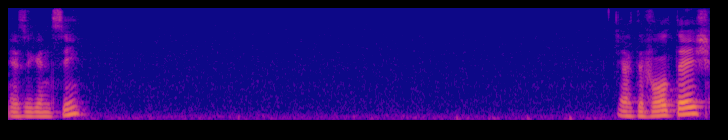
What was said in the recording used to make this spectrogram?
As you can see, as the voltage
